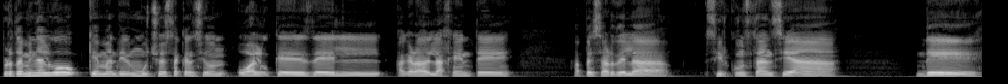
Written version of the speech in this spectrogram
Pero también algo que mantiene mucho esta canción, o algo que es del agrado de la gente, a pesar de la circunstancia de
